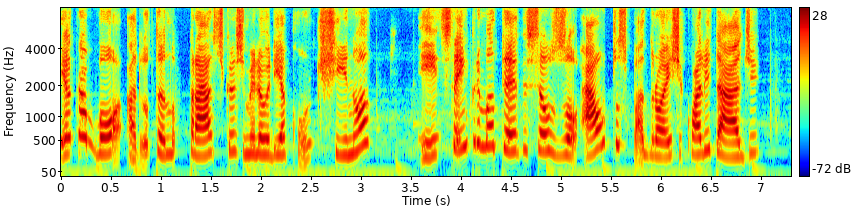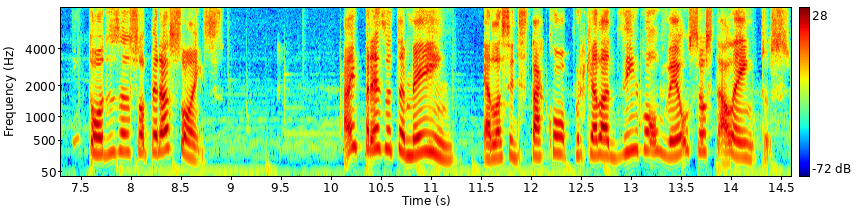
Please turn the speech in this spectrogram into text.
e acabou adotando práticas de melhoria contínua e sempre manteve seus altos padrões de qualidade em todas as operações. A empresa também, ela se destacou porque ela desenvolveu seus talentos.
